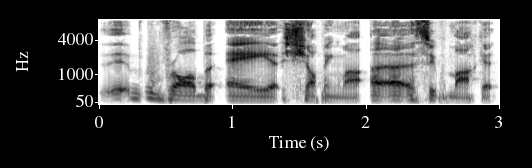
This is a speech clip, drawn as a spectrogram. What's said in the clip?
rob a shopping mar- uh, a supermarket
